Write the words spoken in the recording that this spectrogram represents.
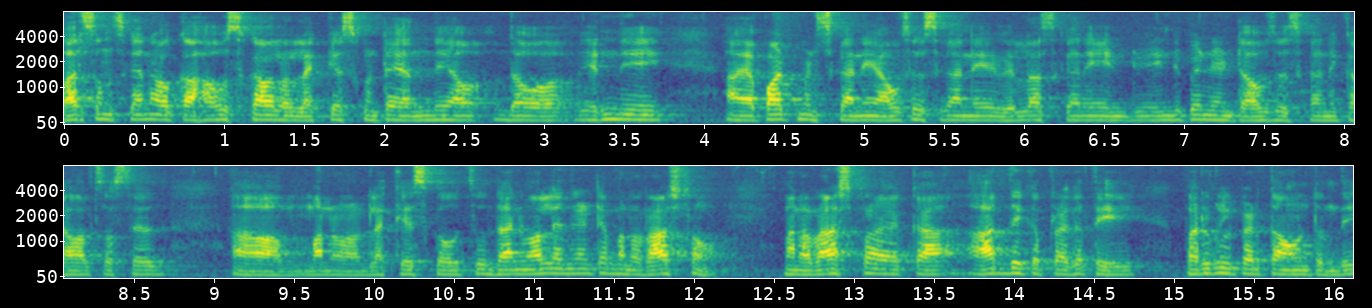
పర్సన్స్ కానీ ఒక హౌస్ కావాలో లెక్కేసుకుంటే అన్ని ఎన్ని అపార్ట్మెంట్స్ కానీ హౌసెస్ కానీ విల్లాస్ కానీ ఇండిపెండెంట్ హౌసెస్ కానీ కావాల్సి వస్తే మనం లెక్కేసుకోవచ్చు. దానివల్ల ఏంటంటే మన రాష్ట్రం మన రాష్ట్ర యొక్క ఆర్థిక ప్రగతి పరుగులు పెడతా ఉంటుంది.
